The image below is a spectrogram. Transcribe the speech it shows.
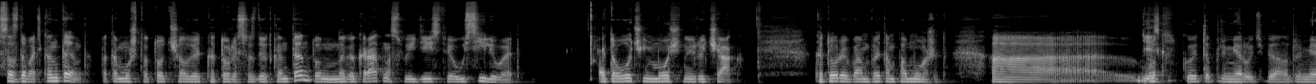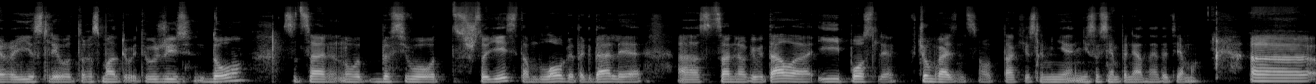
создавать контент, потому что тот человек, который создает контент, он многократно свои действия усиливает. Это очень мощный рычаг который вам в этом поможет. А, Есть вот... какой-то пример у тебя, например, если вот рассматривать твою жизнь до социального, ну вот до всего, вот, что есть, там блог и так далее, а, социального капитала, и после, в чем разница? Вот так, если мне не совсем понятна эта тема. Э,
